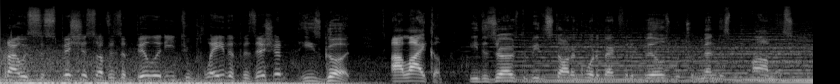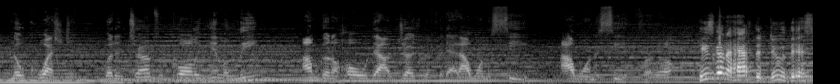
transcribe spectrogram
but I was suspicious of his ability to play the position. He's good. I like him. He deserves to be the starting quarterback for the Bills with tremendous promise, no question. But in terms of calling him elite, I'm going to hold out judgment for that. I want to see I want to see it first. He's going to have to do this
